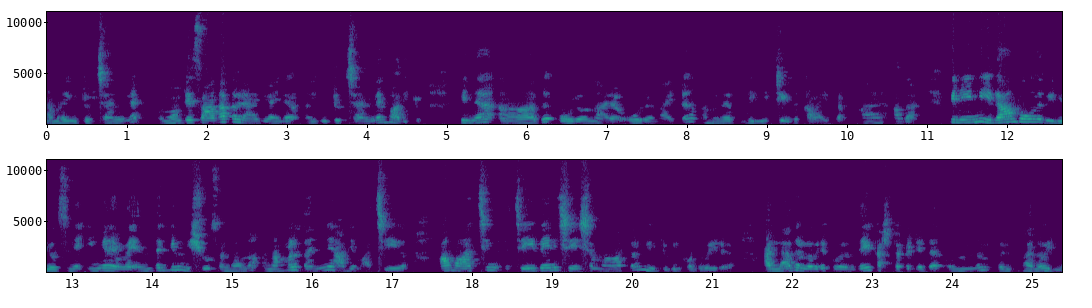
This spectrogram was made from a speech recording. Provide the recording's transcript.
നമ്മുടെ യൂട്യൂബ് ചാനലിനെ മോണിറ്റൈസ് ആകാത്തവരാണെങ്കിൽ അതിന്റെ യൂട്യൂബ് ചാനലിനെ ബാധിക്കും. പിന്നെ അത് ഓരോന്നാര ഓരോന്നായിട്ട് നമ്മൾ ഡിലീറ്റ് ചെയ്ത് കളയുക. അതാണ്. പിന്നെ ഇനി ഇടാൻ പോകുന്ന വീഡിയോസിന് ഇങ്ങനെയുള്ള എന്തെങ്കിലും ഇഷ്യൂസ് ഉണ്ടോയെന്ന് നമ്മൾ തന്നെ ആദ്യം വാച്ച് ചെയ്യുക. ആ വാച്ചിങ് ചെയ്തതിന് ശേഷം മാത്രം യൂട്യൂബിൽ കൊണ്ടുപോയി ഇടുക അല്ലാതുള്ളവരെ വെറുതെ കഷ്ടപ്പെട്ടിട്ട് ഒന്നും ഒരു ഫലവും ഇല്ല.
